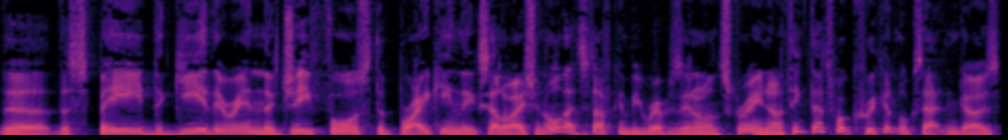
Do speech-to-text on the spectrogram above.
the the speed, the gear they're in, the G force, the braking, the acceleration, all that stuff can be represented on screen. And I think that's what cricket looks at and goes,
